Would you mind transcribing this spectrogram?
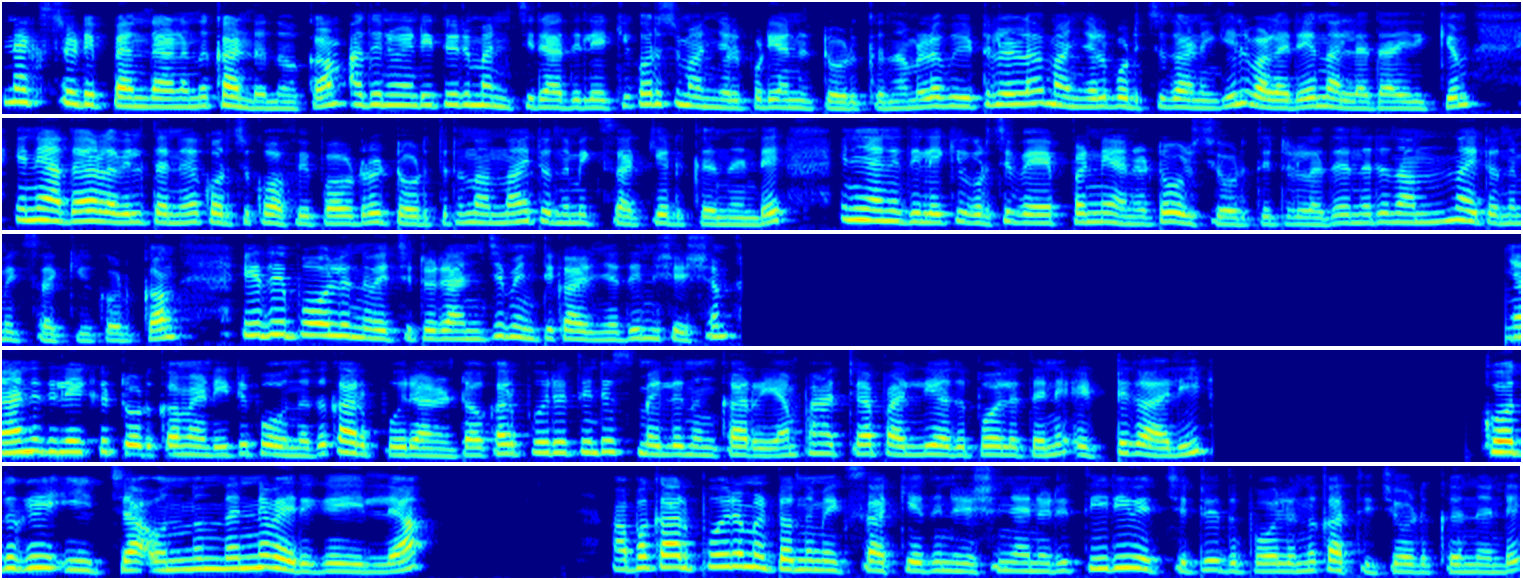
നെക്സ്റ്റ് ടിപ്പ് എന്താണെന്ന് കണ്ടു നോക്കാം. അതിന് വേണ്ടിയിട്ട് ഒരു മൺചിരാതിലേക്ക് കുറച്ച് മഞ്ഞൾപ്പൊടിയാണ് ഇട്ട് കൊടുക്കുന്നത് നമ്മളെ വീട്ടിലുള്ള മഞ്ഞൾ പൊടിച്ചതാണെങ്കിൽ വളരെ നല്ലതായിരിക്കും. ഇനി അതേ അളവിൽ തന്നെ കുറച്ച് കോഫി പൗഡർ ഇട്ട് കൊടുത്തിട്ട് നന്നായിട്ടൊന്ന് മിക്സ് ആക്കി എടുക്കുന്നുണ്ട്. ഇനി ഞാൻ ഇതിലേക്ക് കുറച്ച് വേപ്പെണ്ണയാണ് ഇട്ട് ഒഴിച്ചു കൊടുത്തിട്ടുള്ളത്. എന്നിട്ട് നന്നായിട്ടൊന്ന് മിക്സ് ആക്കി കൊടുക്കാം. ഇതുപോലെ ഒന്ന് വെച്ചിട്ട് ഒരു അഞ്ച് മിനിറ്റ് കഴിഞ്ഞതിന് ശേഷം ഞാനിതിലേക്ക് ഇട്ട് കൊടുക്കാൻ വേണ്ടിയിട്ട് പോകുന്നത് കർപ്പൂരാണ് കേട്ടോ കർപ്പൂരത്തിന്റെ സ്മെല്ല് നിങ്ങൾക്ക് അറിയാം പാറ്റ പല്ലി അതുപോലെ തന്നെ എട്ടുകാലി കൊതുക് ഈച്ച ഒന്നും തന്നെ വരികയില്ല. അപ്പോൾ കർപ്പൂരം ഇട്ടൊന്ന് മിക്സ് ആക്കിയതിന് ശേഷം ഞാനൊരു തിരി വെച്ചിട്ട് ഇതുപോലെ ഒന്ന് കത്തിച്ചു കൊടുക്കുന്നുണ്ട്.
